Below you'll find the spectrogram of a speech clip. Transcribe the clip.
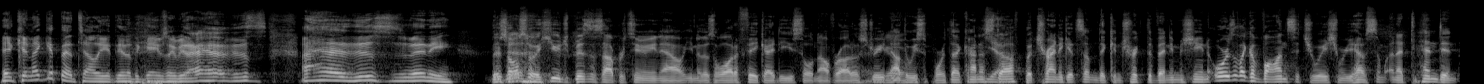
And can I get that tally at the end of the game? So I be like, I have this, I had this many. There's also a huge business opportunity now. You know, there's a lot of fake IDs sold in Alvarado Street. Not that we support that kind of Yeah. stuff, but trying to get something that can trick the vending machine, or is it like a Vaughn situation where you have some an attendant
